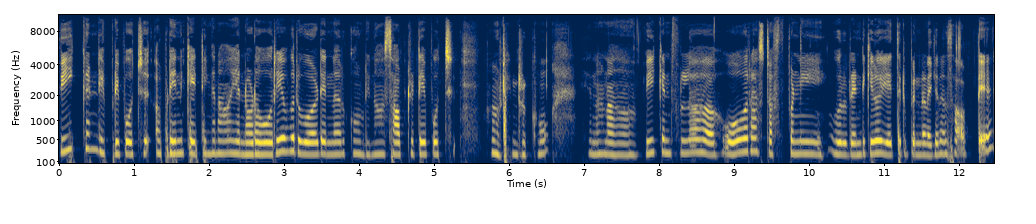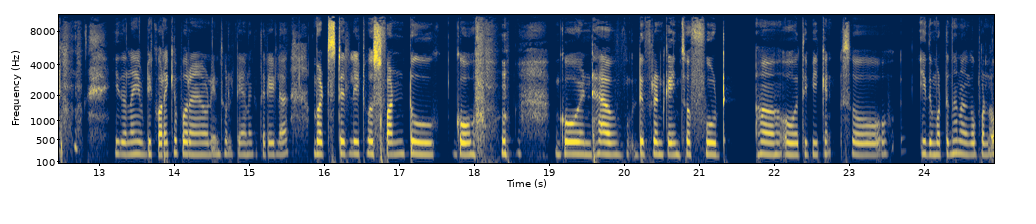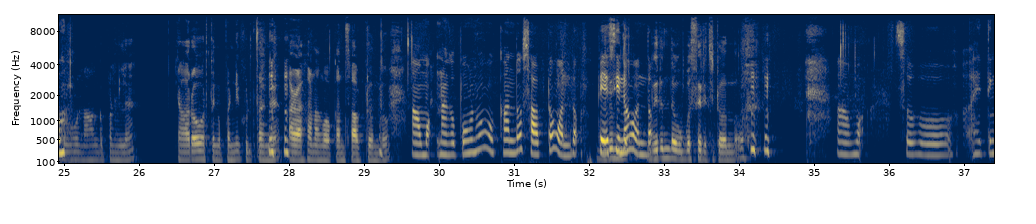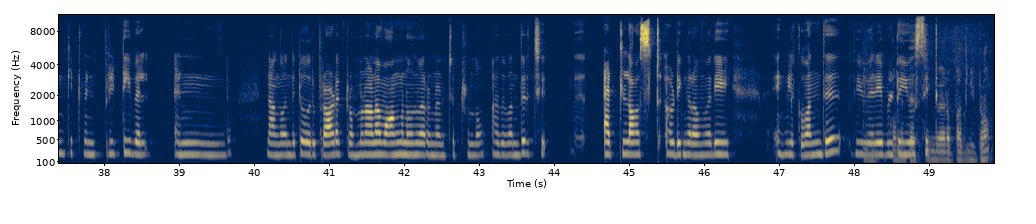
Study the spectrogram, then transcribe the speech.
Weekend எப்படி போச்சு அப்படின்னு கேட்டிங்கன்னா என்னோட ஒரே ஒரு வேர்டு என்ன இருக்கும் அப்படின்னா சாப்பிட்டுட்டே போச்சு அப்படின்னு இருக்கும். ஏன்னா நான் வீக்கெண்ட் ஃபுல்லாக ஓவராக ஸ்டஃப் பண்ணி ஒரு ரெண்டு கிலோ ஏற்றிருப்பேன்னு நினைக்கிறேன் சாப்பிட்டே. இதெல்லாம் எப்படி குறைக்க போகிறேன் அப்படின்னு சொல்லிட்டு எனக்கு தெரியல. But still it was fun to go go and have different kinds of food over the weekend so இது மட்டும்தான் நாங்கள் பண்ணோம். நாங்கள் பண்ணல. யாரோ ஒருத்தங்க பண்ணி கொடுத்தாங்க. அழகாக நாங்கள் உட்காந்து சாப்பிட்டு வந்தோம். ஆமாம் நாங்கள் போனோம் உட்காந்தோம் சாப்பிட்டோம் வந்தோம். பேசினோம் வந்தோம். விருந்தை உபசரிச்சுட்டு வந்தோம். ஆமாம் so I think it went pretty well and நாங்கள் வந்துட்டு ஒரு ப்ராடக்ட் ரொம்ப நாளாக வாங்கணும்னு வர நினச்சிட்டு இருந்தோம். அது வந்துருச்சு. அட் லாஸ்ட் அப்படிங்கிற மாதிரி எங்களுக்கு வந்து we were able to use it வேறு பார்த்துக்கிட்டோம்.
